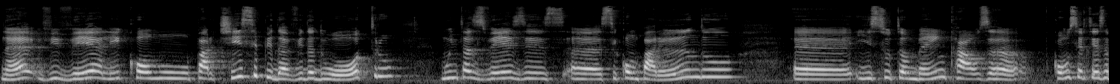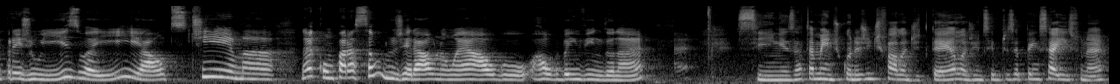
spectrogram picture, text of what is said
né? Viver ali como partícipe da vida do outro, muitas vezes uh, se comparando, é, isso também causa com certeza prejuízo aí, autoestima, né? Comparação no geral não é algo, algo bem-vindo, né? Sim, exatamente. Quando a gente fala de tela, a gente sempre precisa pensar isso, né?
